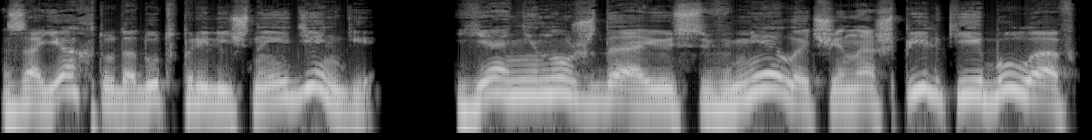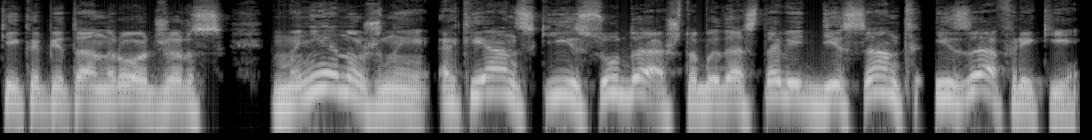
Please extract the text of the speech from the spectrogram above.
За яхту дадут приличные деньги. «Я не нуждаюсь в мелочи на шпильки и булавки, капитан Роджерс. Мне нужны океанские суда, чтобы доставить десант из Африки.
